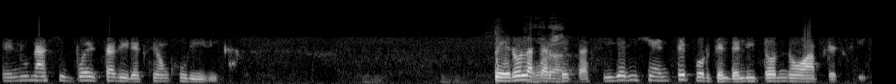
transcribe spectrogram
en una supuesta dirección jurídica pero la carpeta sigue vigente porque el delito no ha prescrito.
